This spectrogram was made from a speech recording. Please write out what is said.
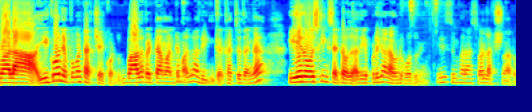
వాళ్ళ ఈగోని ఎప్పుడు కూడా టచ్ చేయకూడదు. బాధ పెట్టామంటే మాత్రం అది ఇంకా ఖచ్చితంగా ఏ రోజుకి ఇంక సెట్ అవుతుంది అది ఎప్పటికీ అలా ఉండిపోతుంది. ఇది సింహరాశి వాళ్ళ లక్షణాలు.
